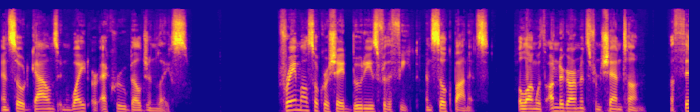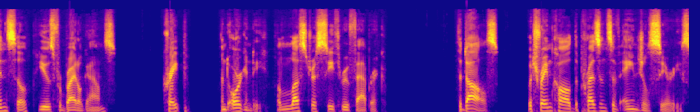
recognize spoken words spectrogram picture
and sewed gowns in white or ecru Belgian lace. Frame also crocheted booties for the feet and silk bonnets, along with undergarments from shantung, a thin silk used for bridal gowns, crepe, and organdy, a lustrous see through fabric. The dolls, which Frame called the Presence of Angels series,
